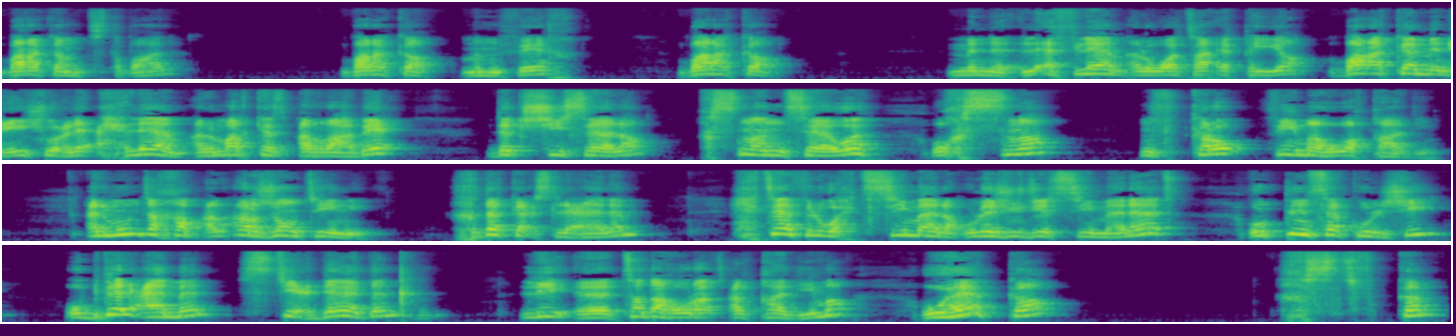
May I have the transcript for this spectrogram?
بركة من التطبال بركة من الفيخ بركة من الأفلام الوثائقية بركة من نعيشوا على أحلام المركز الرابع. داك الشيء سالا خصنا نساوه وخصنا نفكروا فيما هو قادم. المنتخب الأرجنتيني خدا كأس العالم. احتفل واحد السيمانة ولا جوج ديال السيمانات وتنسى كل شيء وبدا العمل استعدادا للتظاهرات القادمة وهكا خص تفكر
